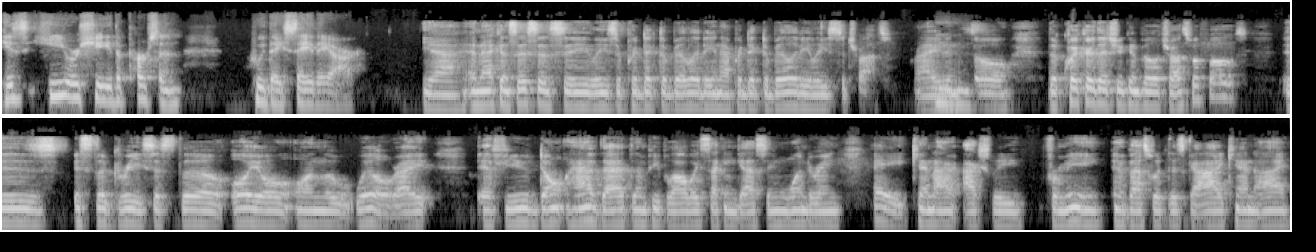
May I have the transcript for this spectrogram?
is he or she the person who they say they are? Yeah, and that consistency leads to predictability, and that predictability leads to trust, right? Mm. And so, the quicker that you can build trust with folks, is it's the grease, it's the oil on the wheel, right? If you don't have that, then people are always second guessing, wondering, hey, can I actually for me invest with this guy? Can I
